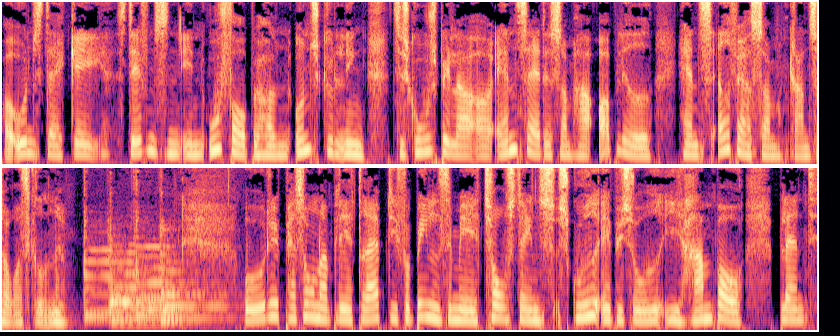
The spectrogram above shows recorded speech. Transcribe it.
Og onsdag gav Steffensen en uforbeholden undskyldning til skuespillere og ansatte, som har oplevet hans adfærd som grænseoverskridende. Otte personer blev dræbt i forbindelse med torsdagens skudepisode i Hamburg. Blandt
